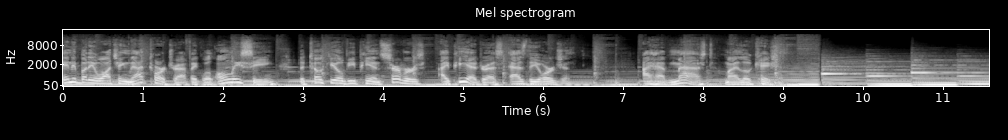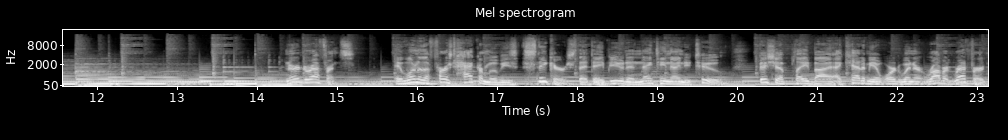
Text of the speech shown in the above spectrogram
anybody watching that Tor traffic will only see the Tokyo VPN server's IP address as the origin. I have masked my location. Reference. In one of the first hacker movies, Sneakers, that debuted in 1992, Bishop, played by Academy Award winner Robert Redford,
